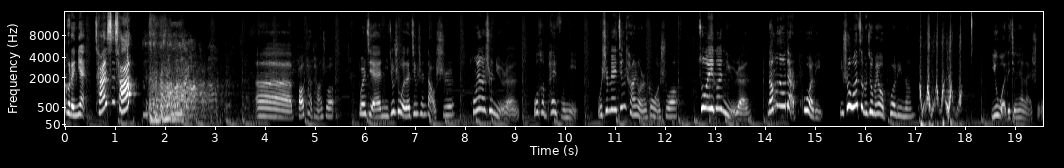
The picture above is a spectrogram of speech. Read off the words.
过来念陈思诚。呃，宝塔糖说，波儿姐，你就是我的精神导师，同样是女人，我很佩服你。我身边经常有人跟我说，作为一个女人，能不能有点魄力？你说我怎么就没有魄力呢？以我的经验来说。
